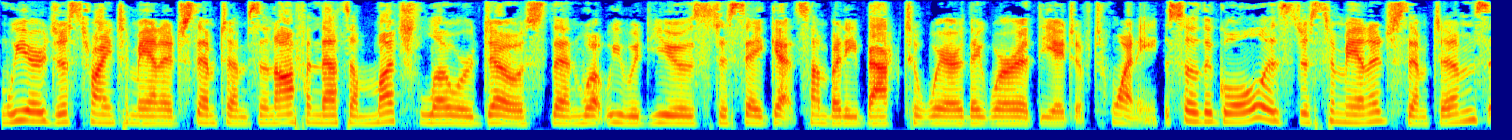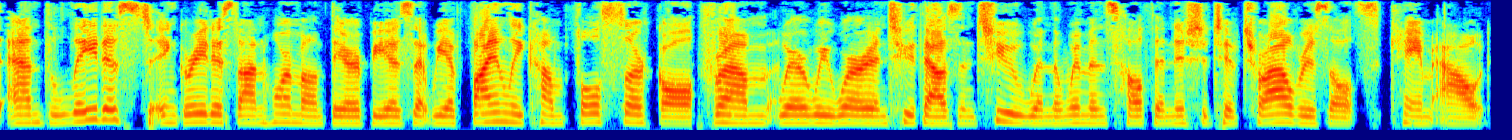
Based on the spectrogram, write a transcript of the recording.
We are just trying to manage symptoms and often that's a much lower dose than what we would use to say get somebody back to where they were at the age of 20. So the goal is just to manage symptoms and the latest and greatest on hormone therapy is that we have finally come full circle from where we were in 2002 when the Women's Health Initiative trial results came out.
